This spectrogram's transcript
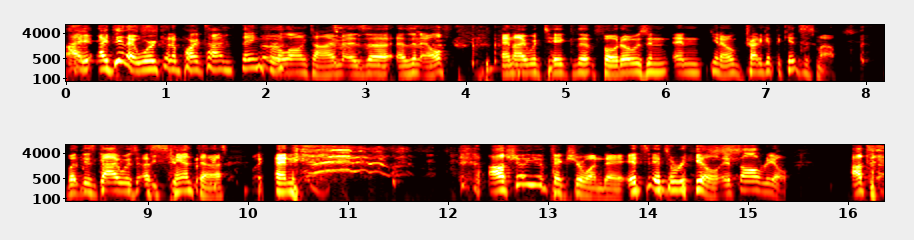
I, I did. I worked at a part-time thing for a long time as a as an elf, and I would take the photos and and you know try to get the kids to smile. But this guy was a Santa, and I'll show you a picture one day. It's it's real. It's all real. I'll tell.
